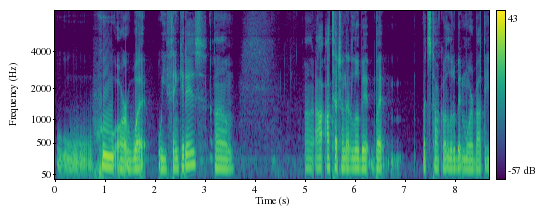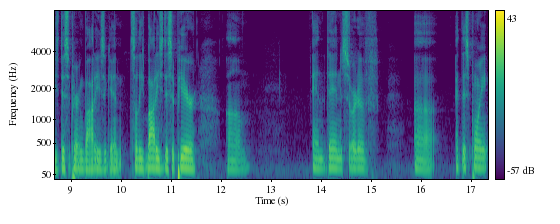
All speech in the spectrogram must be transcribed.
who or what we think it is. Um, uh, I'll, I'll touch on that a little bit, but let's talk a little bit more about these disappearing bodies again. So these bodies disappear. Um, and then sort of uh, at this point,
